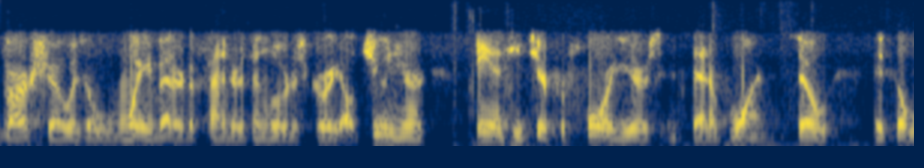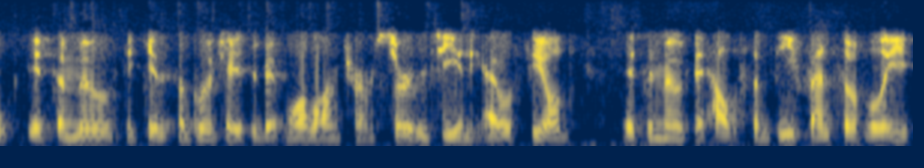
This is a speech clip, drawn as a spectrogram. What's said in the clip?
Varsho is a way better defender than Lourdes Gurriel Jr. and he's here for four years instead of one. So it's a it's a move that gives the Blue Jays a bit more long term certainty in the outfield. It's a move that helps them defensively.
